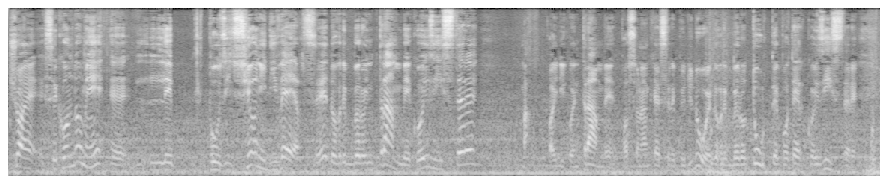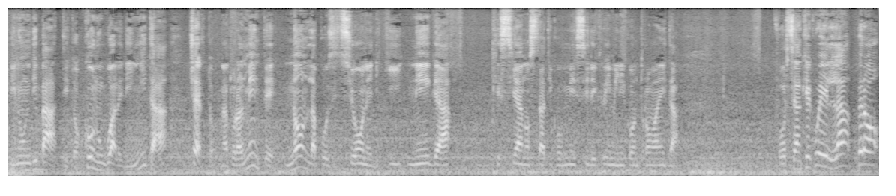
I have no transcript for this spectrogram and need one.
Cioè, secondo me, eh, le posizioni diverse dovrebbero entrambe coesistere ma poi dico entrambe, possono anche essere più di due, dovrebbero tutte poter coesistere in un dibattito con uguale dignità, certo, naturalmente non la posizione di chi nega che siano stati commessi dei crimini contro l'umanità, forse anche quella, però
